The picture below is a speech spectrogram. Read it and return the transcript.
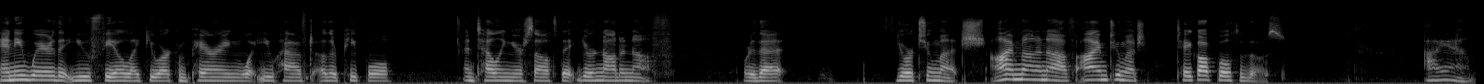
anywhere that you feel like you are comparing what you have to other people and telling yourself that you're not enough or that you're too much, I'm not enough, I'm too much, take off both of those. I am.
